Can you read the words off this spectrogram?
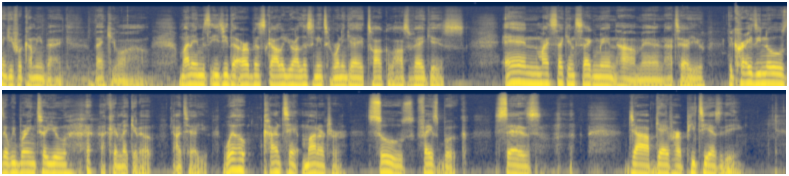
You for coming back. Thank you all. My name is EG the Urban Scholar. You are listening to Renegade Talk Las Vegas. And my second segment, oh man, I tell you, the crazy news that we bring to you, I couldn't make it up. I tell you. Well, Content Monitor sues Facebook, says job gave her PTSD.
